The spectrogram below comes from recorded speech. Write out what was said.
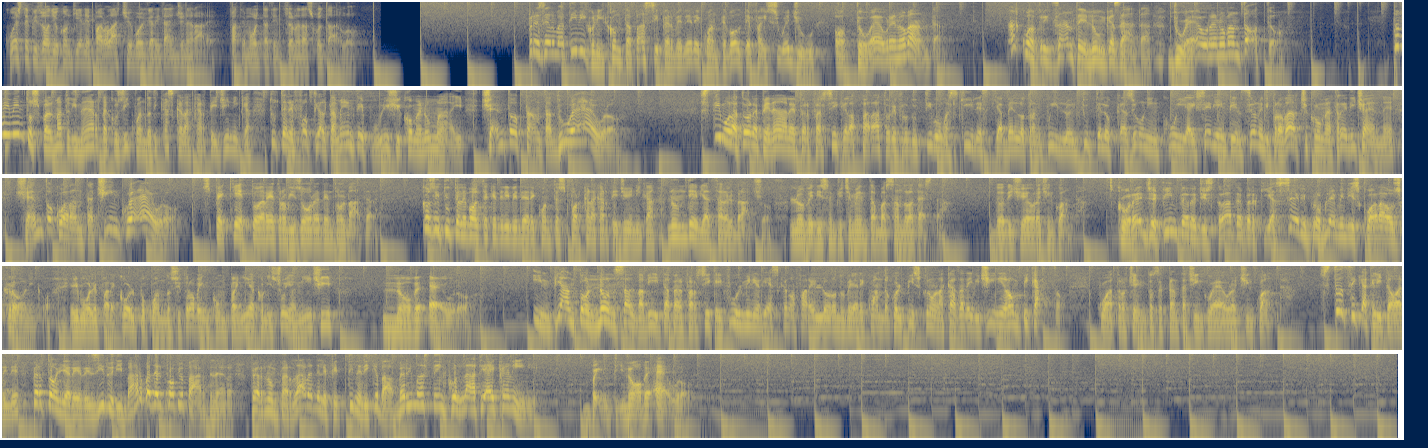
Questo episodio contiene parolacce e volgarità in generale. Fate molta attenzione ad ascoltarlo. Preservativi con il contapassi per vedere quante volte fai su e giù, 8,90 euro. Acqua frizzante e non gasata, 2,98 euro. Pavimento spalmato di merda così quando ti casca la carta igienica tu te ne fotti altamente e pulisci come non mai, 182 euro. Stimolatore penale per far sì che l'apparato riproduttivo maschile stia bello tranquillo in tutte le occasioni in cui hai seria intenzione di provarci con una tredicenne, 145 euro. Specchietto e retrovisore dentro il water. Così tutte le volte che devi vedere quanto è sporca la carta igienica, non devi alzare il braccio, lo vedi semplicemente abbassando la testa. 12,50 euro. Scoregge finte registrate per chi ha seri problemi di squaraos cronico e vuole fare colpo quando si trova in compagnia con i suoi amici, 9 euro. Impianto non salvavita per far sì che i fulmini riescano a fare il loro dovere quando colpiscono la casa dei vicini rompicazzo, 475,50 euro. Stuzzica clitoride per togliere i residui di barba del proprio partner, per non parlare delle fettine di kebab rimaste incollate ai canini. 29 euro.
